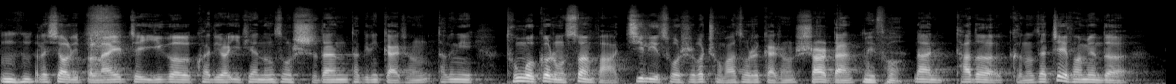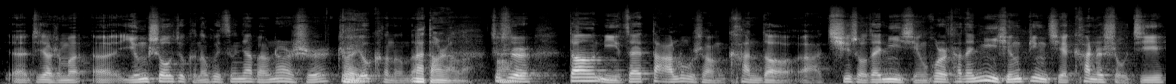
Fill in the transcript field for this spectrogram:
嗯它的效率本来这一个快递员一天能送十单，他给你改成，他给你通过各种算法、激励措施和惩罚措施改成十二单，没错，那它的可能在这方面的，呃，这叫什么？呃，营收就可能会增加百分之二十，这是有可能的。那当然了，就是当你在大路上看到啊骑手在逆行，或者他在逆行并且看着手机，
